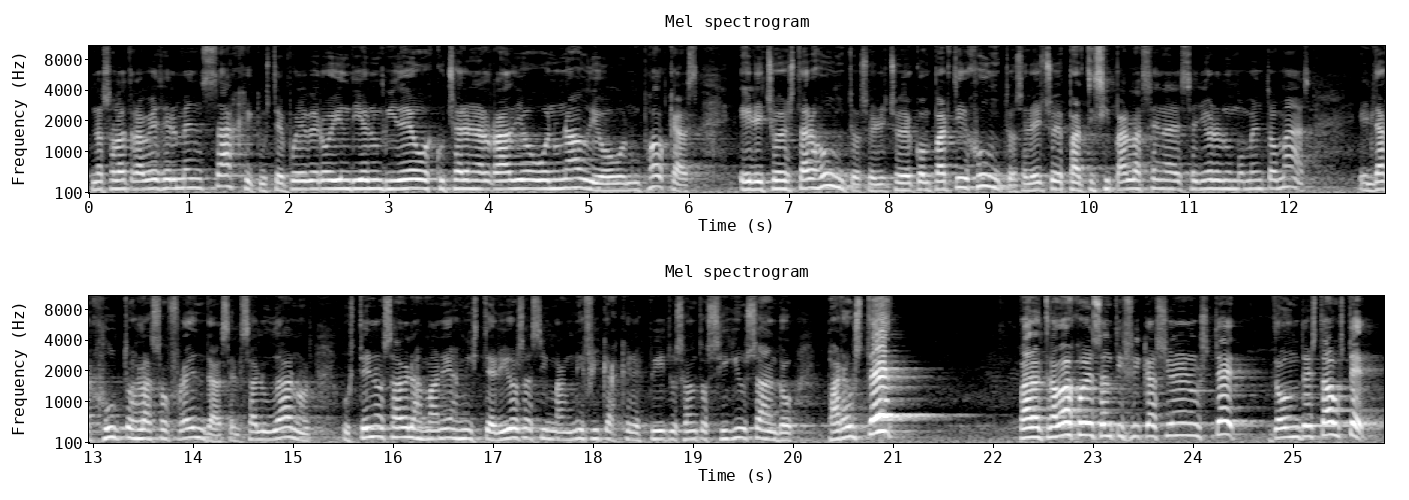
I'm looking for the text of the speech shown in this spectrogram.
no solo a través del mensaje que usted puede ver hoy en día en un video o escuchar en el radio o en un audio o en un podcast, el hecho de estar juntos, el hecho de compartir juntos, el hecho de participar la cena del Señor en un momento más, el dar juntos las ofrendas, el saludarnos. Usted no sabe las maneras misteriosas y magníficas que el Espíritu Santo sigue usando para usted, para el trabajo de santificación en usted. ¿Dónde está usted?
